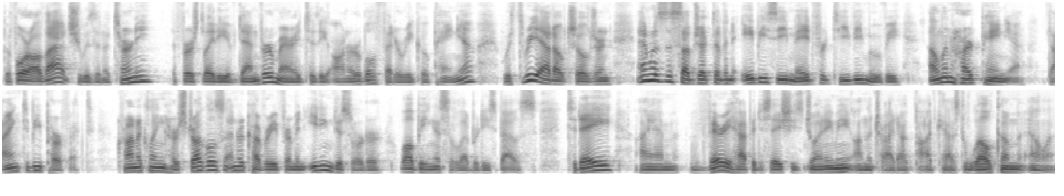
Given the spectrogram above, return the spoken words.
Before all that, she was an attorney, the First Lady of Denver, married to the Honorable Federico Pena, with three adult children, and was the subject of an ABC made for TV movie, Ellen Hart Pena, Dying to Be Perfect, chronicling her struggles and recovery from an eating disorder while being a celebrity spouse. Today, I am very happy to say she's joining me on the TriDoc podcast. Welcome, Ellen.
